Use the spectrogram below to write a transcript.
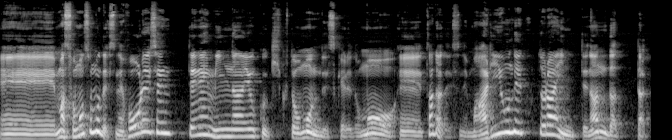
えーまあ、そもそもですねほうれい線ってねみんなよく聞くと思うんですけれども、えーただですねマリオネットラインって何だったっ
